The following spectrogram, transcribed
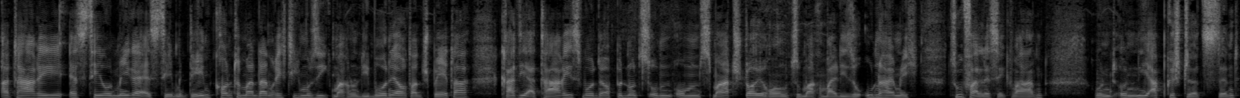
Atari ST und Mega ST, mit denen konnte man dann richtig Musik machen und die wurden ja auch dann später, gerade die Ataris wurden ja auch benutzt, um, um Smart-Steuerungen zu machen, weil die so unheimlich zuverlässig waren und, und nie abgestürzt sind.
